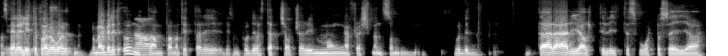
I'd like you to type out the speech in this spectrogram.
Han spelade ju lite förra året. De ju väldigt ungt Ja. anfall. Man tittar i, liksom på deras depth chart så är det många freshmen som... Det, där är det ju alltid lite svårt att säga.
